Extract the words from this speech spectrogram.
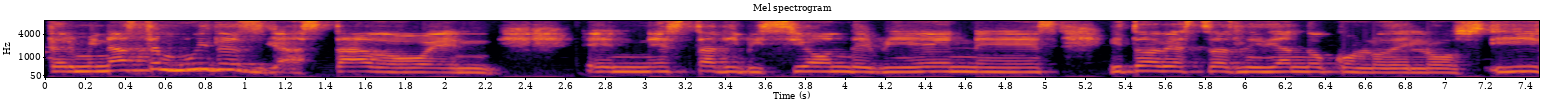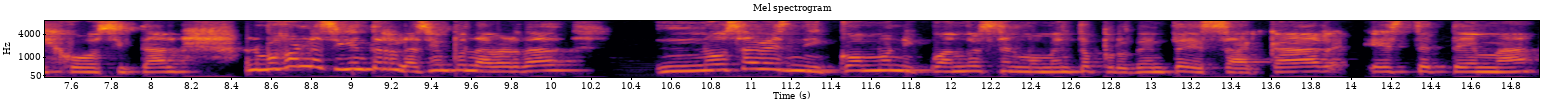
terminaste muy desgastado en, en, esta división de bienes y todavía estás lidiando con lo de los hijos y tal. A lo mejor en la siguiente relación, pues la verdad, no sabes ni cómo ni cuándo es el momento prudente de sacar este tema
